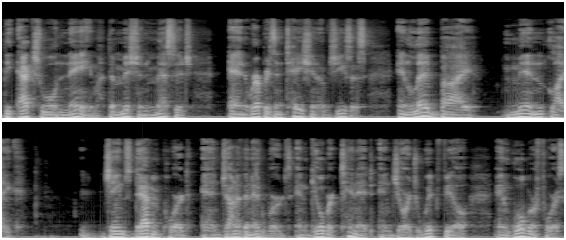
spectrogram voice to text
the actual name, the mission, message, and representation of Jesus, and led by men like James Davenport and Jonathan Edwards and Gilbert Tennent and George Whitefield and Wilberforce.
